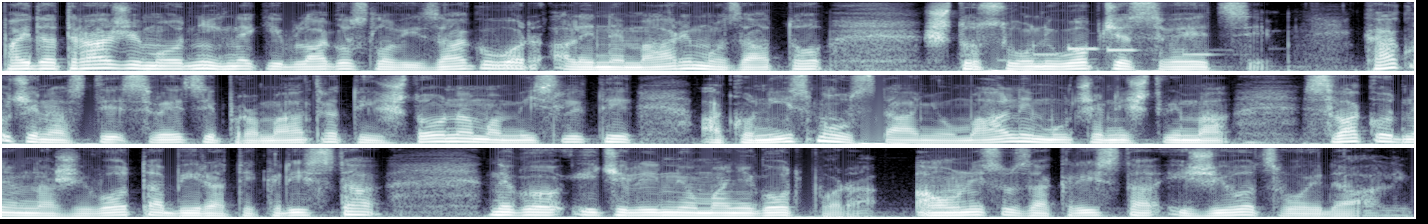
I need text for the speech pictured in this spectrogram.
pa i da tražimo od njih neki blagoslovi i zagovor, ali ne marimo zato što su oni uopće sveci. Kako će nas ti sveci promatrati i što nama misliti ako nismo u stanju u malim učeništvima svakodnevna života birati Krista, nego ići linijom manjeg otpora, a oni su za Krista i život svoj dali.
